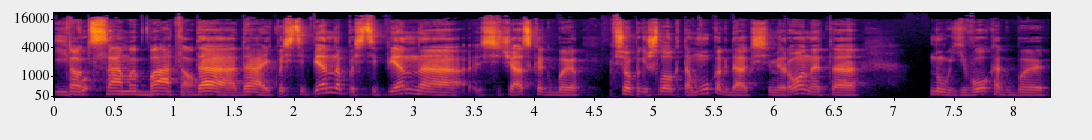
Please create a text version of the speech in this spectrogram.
И Тот ко- самый батл. Да, да, и постепенно, постепенно сейчас как бы все пришло к тому, когда Оксимирон это, ну, его как бы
